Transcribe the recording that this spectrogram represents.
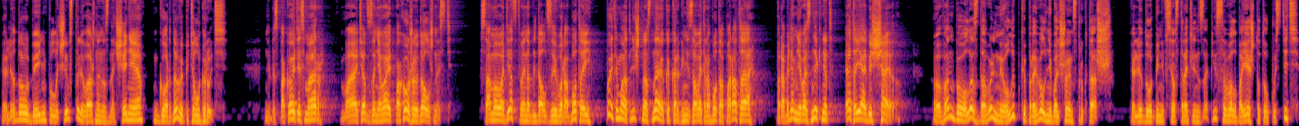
Люда Убинь, получив столь важное назначение, гордо выпятил грудь. «Не беспокойтесь, мэр, мой отец занимает похожую должность. С самого детства я наблюдал за его работой, поэтому отлично знаю, как организовать работу аппарата. Проблем не возникнет, это я обещаю». Ван Буэлэ с довольной улыбкой провел небольшой инструктаж. Людоубень все старательно записывал, боясь что-то упустить.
